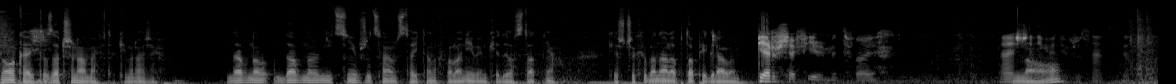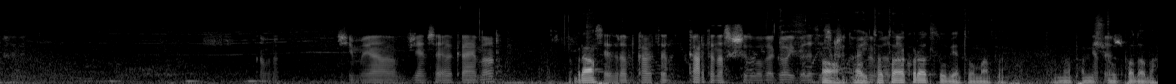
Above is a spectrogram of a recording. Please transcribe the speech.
No okej, to zaczynamy w takim razie. Dawno, dawno nic nie wrzucałem z Titanfalla, nie wiem kiedy ostatnio. Jeszcze chyba na laptopie grałem. Pierwsze filmy twoje. Ja jeszcze No. nigdy nie wrzucałem z tego filmu. Dobra. Lecimy, ja wziąłem sobie LKM-a. Dobra? Sobie zrobię kartę, kartę na skrzydłowego i będę sobie O, skrzydłowym ej, to, to akurat lubię tą mapę. Ta mapa mi Ja się też. podoba.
